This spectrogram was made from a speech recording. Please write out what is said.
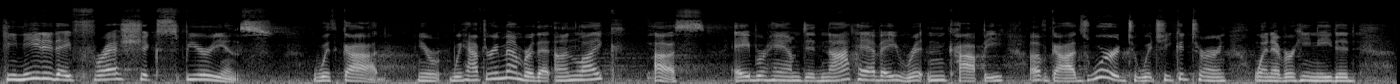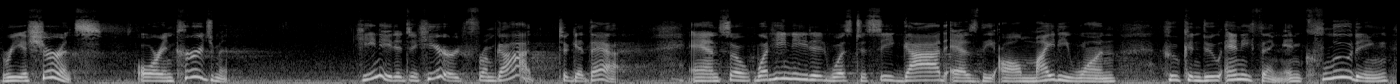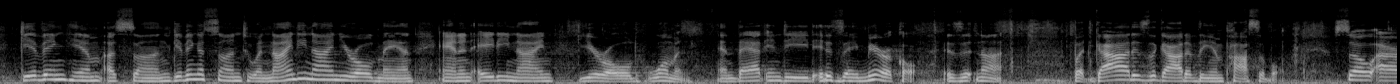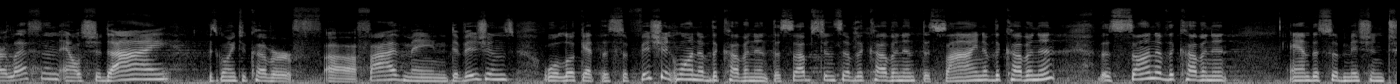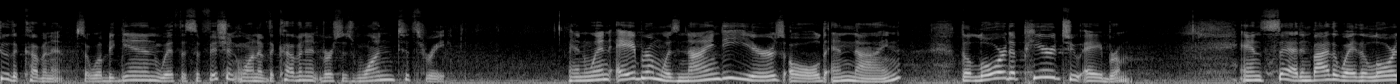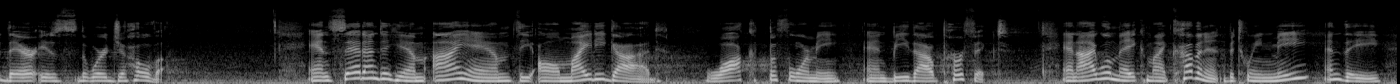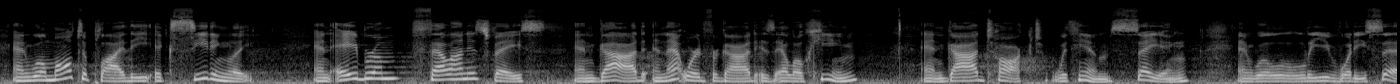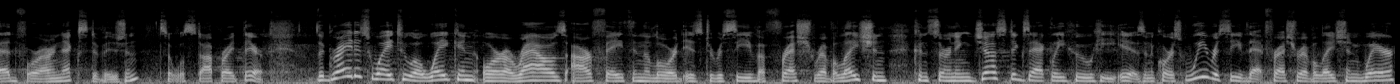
He needed a fresh experience with God. Here, we have to remember that unlike us, Abraham did not have a written copy of God's Word to which he could turn whenever he needed reassurance or encouragement. He needed to hear from God to get that. And so what he needed was to see God as the Almighty One who can do anything, including giving him a son, giving a son to a 99 year old man and an 89 year old woman. And that indeed is a miracle, is it not? But God is the God of the impossible. So our lesson, El Shaddai, is going to cover uh, five main divisions. We'll look at the sufficient one of the covenant, the substance of the covenant, the sign of the covenant, the son of the covenant, and the submission to the covenant. So we'll begin with the sufficient one of the covenant, verses 1 to 3. And when Abram was 90 years old and nine, the Lord appeared to Abram and said, and by the way, the Lord there is the word Jehovah and said unto him, I am the Almighty God. Walk before me, and be thou perfect. And I will make my covenant between me and thee, and will multiply thee exceedingly. And Abram fell on his face, and God, and that word for God is Elohim, and God talked with him, saying, and we'll leave what he said for our next division, so we'll stop right there. The greatest way to awaken or arouse our faith in the Lord is to receive a fresh revelation concerning just exactly who He is. And of course, we receive that fresh revelation where?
